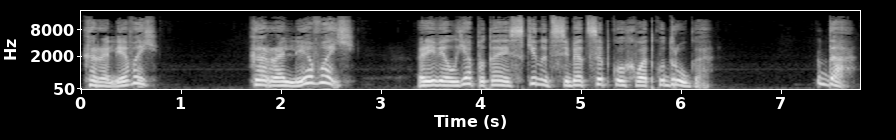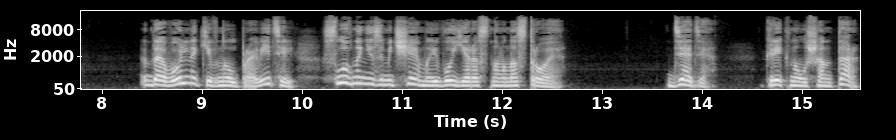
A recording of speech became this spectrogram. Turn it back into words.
«Королевой?» «Королевой?» — ревел я, пытаясь скинуть с себя цепкую хватку друга. «Да», — довольно кивнул правитель, словно не замечая моего яростного настроя. «Дядя!» — крикнул Шантар,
